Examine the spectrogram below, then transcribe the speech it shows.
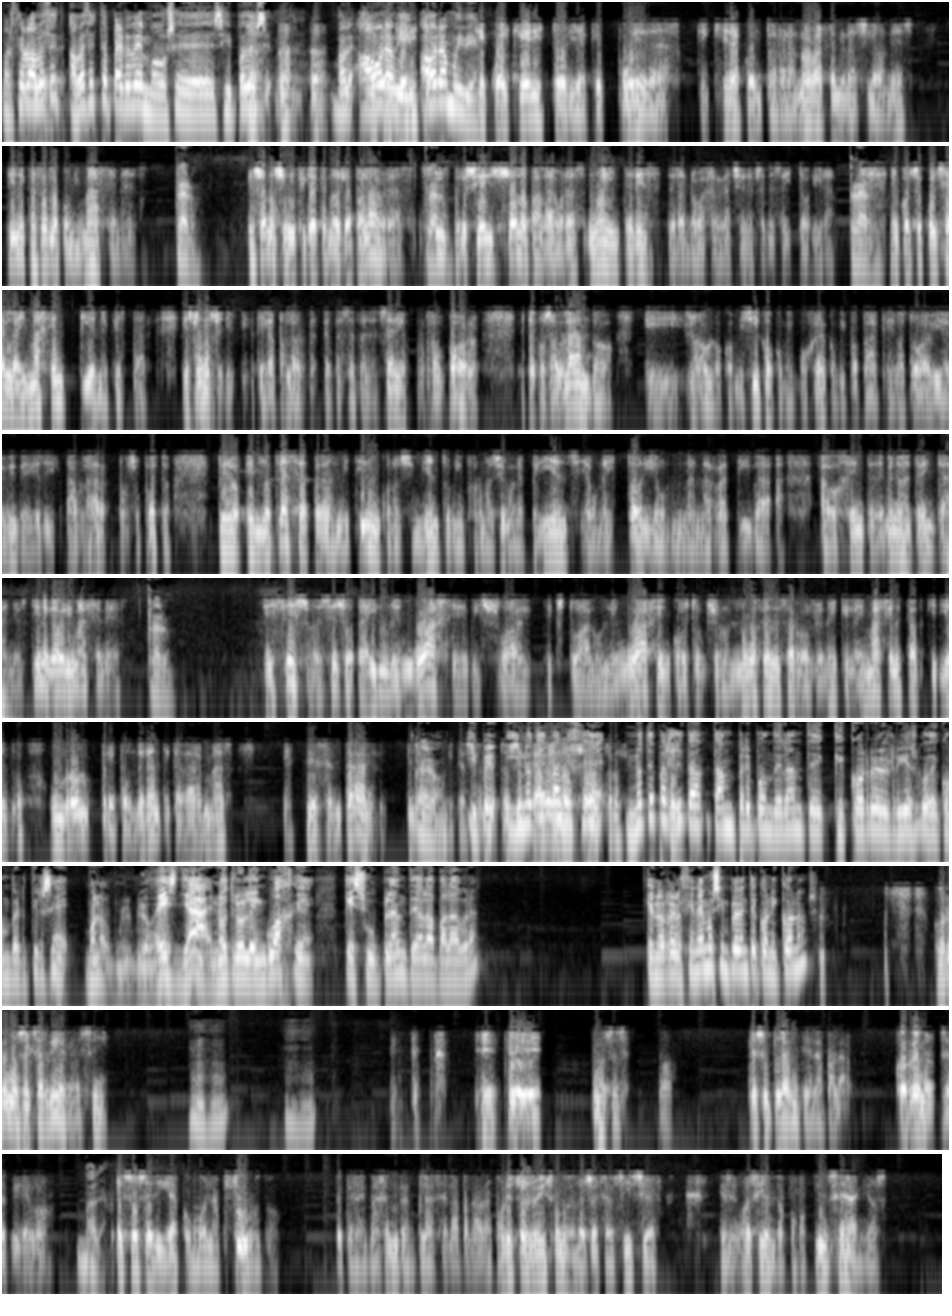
Marcelo, a veces, a veces te perdemos, eh, si puedes... Ah, ah, ah. Vale, ahora bien, ahora muy bien. Que cualquier historia que puedas, que quieras contar a las nuevas generaciones, tiene que hacerlo con imágenes. Claro. Eso no significa que no haya palabras, Claro. sí, pero si hay solo palabras, no hay interés de las nuevas generaciones en esa historia. Claro. En consecuencia, la imagen tiene que estar. Eso no significa que la palabra que ser necesaria, por favor. Estamos hablando, y yo hablo con mis hijos, con mi mujer, con mi papá, que no todavía vive, es decir, hablar, por supuesto. Pero en lo que hace a transmitir un conocimiento, una información, una experiencia, una historia, una narrativa a, a gente de menos de 30 años, tiene que haber imágenes. Claro. Es eso, es eso. Hay un lenguaje visual, textual, un lenguaje en construcción, un lenguaje en desarrollo, en el que la imagen está adquiriendo un rol preponderante y cada vez más este, central en la Claro. comunicación. Y, pe- Entonces, y no te parece, nosotros- no te parece Sí. tan, tan preponderante que corre el riesgo de convertirse, bueno, lo es ya, en otro lenguaje que suplante a la palabra? Que nos relacionemos simplemente con iconos. Corremos ese riesgo, sí. No, que suplante la palabra. Corremos ese riesgo. Vale. Eso sería como el absurdo de que la imagen reemplace la palabra. Por eso yo hice uno de los ejercicios que llevo haciendo como 15 años,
